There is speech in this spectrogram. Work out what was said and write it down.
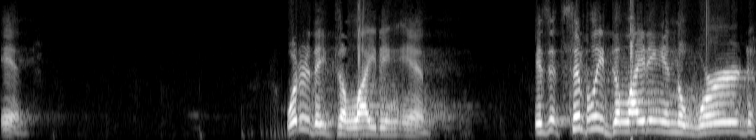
in? What are they delighting in? Is it simply delighting in the Word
